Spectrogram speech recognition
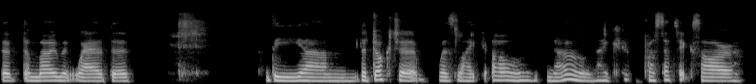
the, the moment where the the um, the doctor was like, "Oh no, like prosthetics are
